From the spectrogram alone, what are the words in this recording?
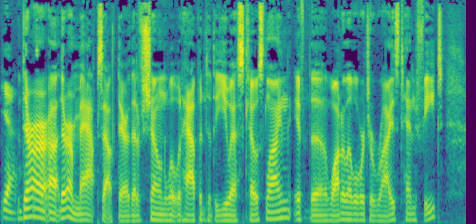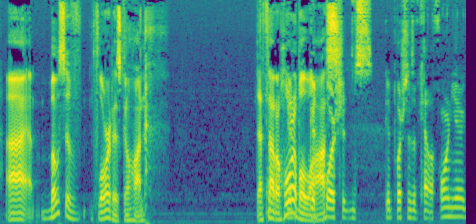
yeah. There are uh, there are maps out there that have shown what would happen to the U.S. coastline if the water level were to rise ten feet. Uh, most of Florida's gone. That's not a horrible good, loss. Good portions, good portions of California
